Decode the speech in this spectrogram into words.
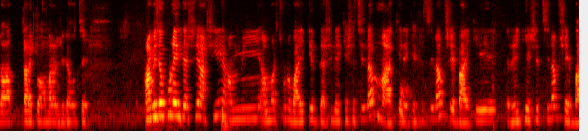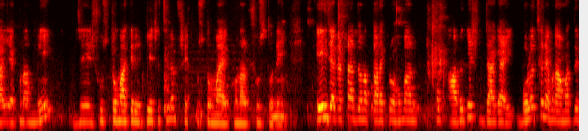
জনাব তারেক রহমানের, যেটা হচ্ছে, আমি যখন এই দেশে আসি, আমি আমার ছোট ভাইকে দেশে রেখে এসেছিলাম, মাকে রেখে এসেছিলাম সেই বাইকে রেখে এসেছিলাম সেই ভাই এখন আর নেই, যে সুস্থ মাকে রেখে এসেছিলাম সেই সুস্থ মা এখন আর সুস্থ নেই। এই জায়গাটা জনাব তারেক রহমান খুব আবেগের জায়গায় বলেছেন এবং আমাদের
